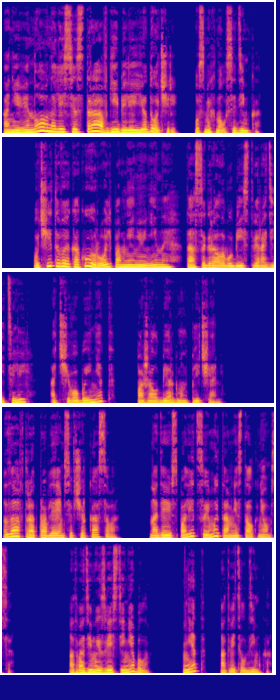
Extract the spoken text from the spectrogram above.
«А не виновна ли сестра в гибели ее дочери?» — усмехнулся Димка. Учитывая, какую роль, по мнению Нины, та сыграла в убийстве родителей, отчего бы и нет, пожал Бергман плечами. Завтра отправляемся в Черкасово. Надеюсь, с полицией мы там не столкнемся. От Вадима известий не было? Нет, ответил Димка.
